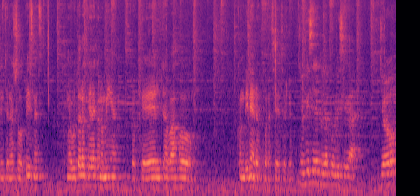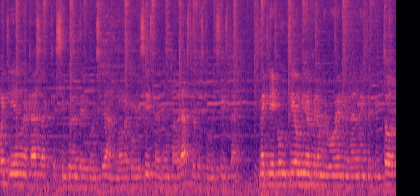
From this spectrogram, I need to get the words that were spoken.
International Business. Me gusta lo que es la economía, lo que es el trabajo con dinero, por así decirlo. Yo quisiera estudiar publicidad. Yo me crié en una casa que simplemente de publicidad. Mi mamá es publicista, tengo un padrastro que es publicista. Me crié con un tío mío que era muy bohemio, realmente pintor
